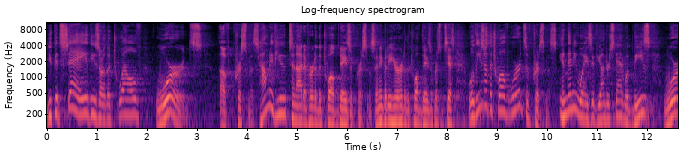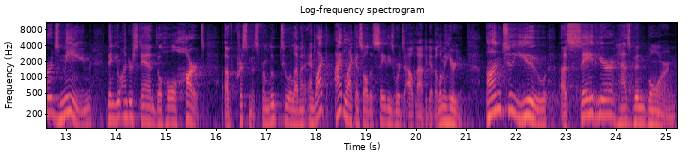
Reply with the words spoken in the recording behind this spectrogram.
You could say these are the 12 words of Christmas. How many of you tonight have heard of the 12 days of Christmas? Anybody here heard of the 12 days of Christmas? Yes. Well, these are the 12 words of Christmas. In many ways, if you understand what these words mean, then you understand the whole heart of Christmas from Luke 2:11. And like I'd like us all to say these words out loud together. Let me hear you. Unto you a savior has been born.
